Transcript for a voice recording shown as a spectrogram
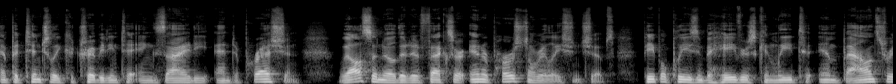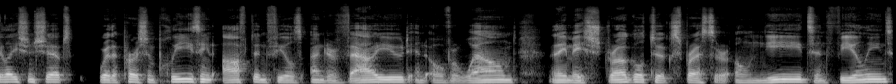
and potentially contributing to anxiety and depression. We also know that it affects our interpersonal relationships. People pleasing behaviors can lead to imbalanced relationships, where the person pleasing often feels undervalued and overwhelmed. They may struggle to express their own needs and feelings,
